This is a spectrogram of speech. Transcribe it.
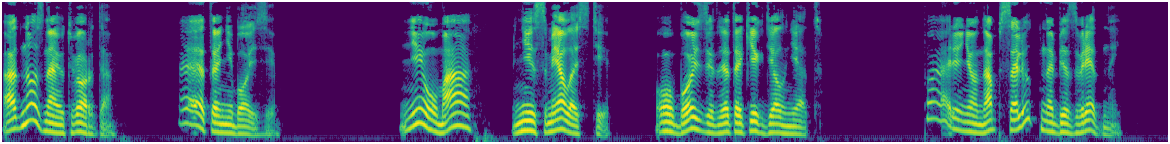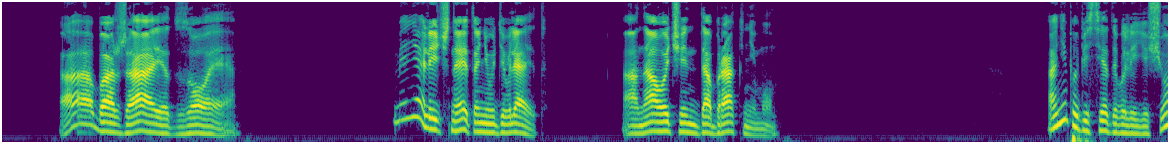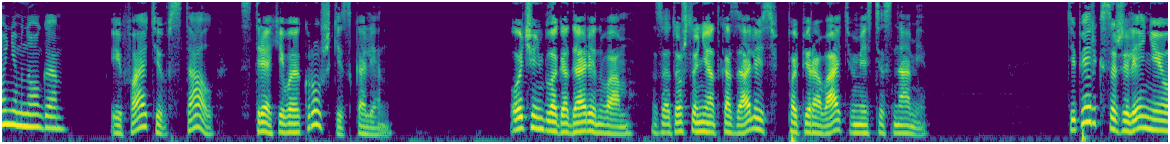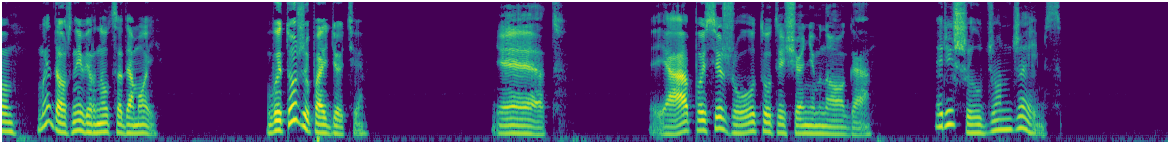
Одно знаю твердо. Это не Бойзи. Ни ума, ни смелости у Бойзи для таких дел нет. Парень он абсолютно безвредный. Обожает Зоя». Меня лично это не удивляет. Она очень добра к нему. Они побеседовали еще немного, и Фати встал, стряхивая крошки с колен. «Очень благодарен вам за то, что не отказались попировать вместе с нами. Теперь, к сожалению, мы должны вернуться домой. Вы тоже пойдете?» «Нет, я посижу тут еще немного», — решил Джон Джеймс.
